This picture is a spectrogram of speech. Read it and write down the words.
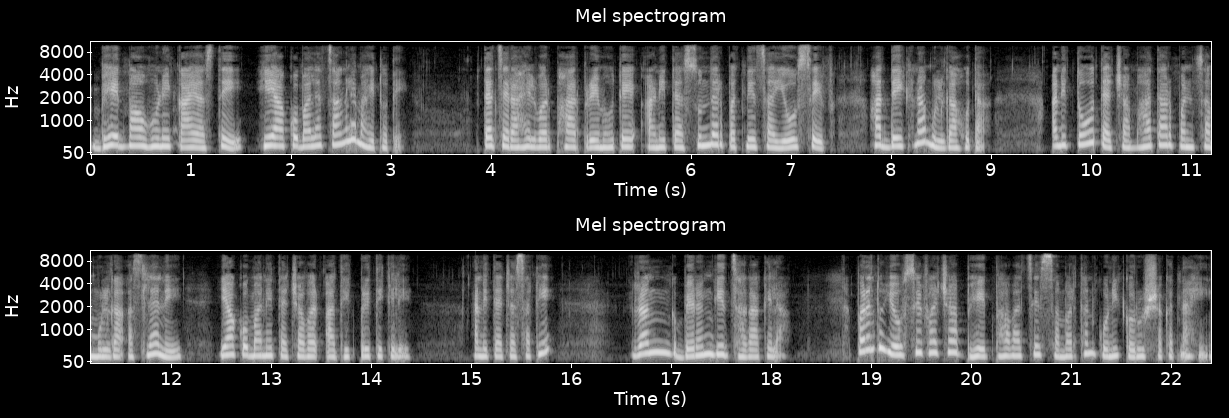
भेदभाव होणे काय असते हे याकोबाला चांगले माहीत होते. त्याचे राहेलवर फार प्रेम होते आणि त्या सुंदर पत्नीचा योसेफ हा देखणा मुलगा होता. आणि तो त्याच्या म्हातारपणचा मुलगा असल्याने याकोबाने त्याच्यावर अधिक प्रीती केली आणि त्याच्यासाठी रंगबेरंगीत झगा केला. परंतु योसेफाच्या भेदभावाचे समर्थन कोणी करू शकत नाही.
